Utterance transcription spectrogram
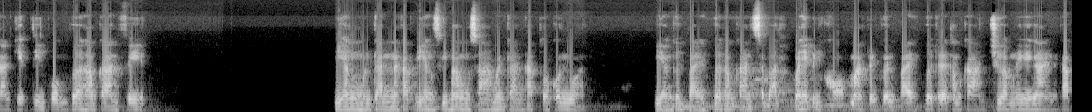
การเก็บตีนผมเพื่อทำการเฟดเอียงเหมือนกันนะครับ เอียงสี่ห้าองศาเหมือนกันครับ ตัวกลหนวดเอียงขึ้นไปเพื่อทำการสะบัดไม่ให้เป็นขอบมากจนเกินไป เพื่อจะได้ทำการเชื่อมได้ง่าย ๆ นะครับ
